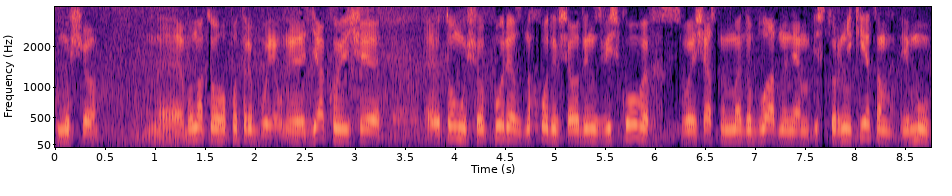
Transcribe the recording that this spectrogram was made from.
тому що е, вона того потребує. Е, Дякуючи е, тому, що поряд знаходився один з військових з своєчасним медобладнанням і з турнікетом, йому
